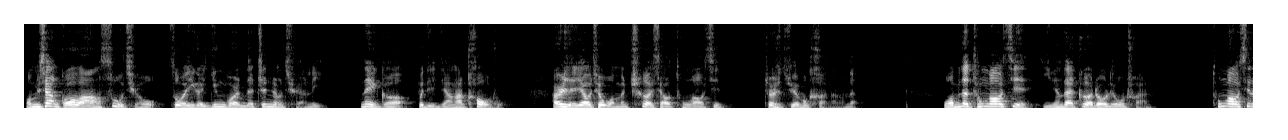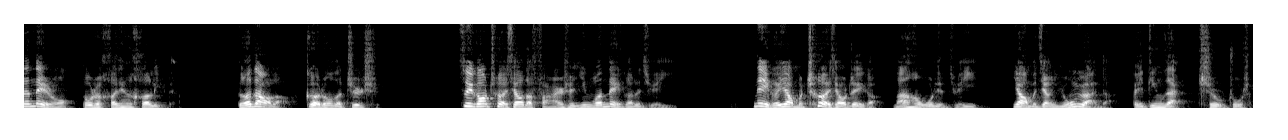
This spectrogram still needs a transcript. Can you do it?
我们向国王诉求，作为一个英国人的真正权利，内阁不仅将他扣住，而且要求我们撤销通告信，这是绝不可能的。我们的通告信已经在各州流传，通告信的内容都是合情合理的，得到了各州的支持。最高撤销的反而是英国内阁的决议。内阁要么撤销这个蛮横无理的决议，要么将永远的被钉在耻辱柱上。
